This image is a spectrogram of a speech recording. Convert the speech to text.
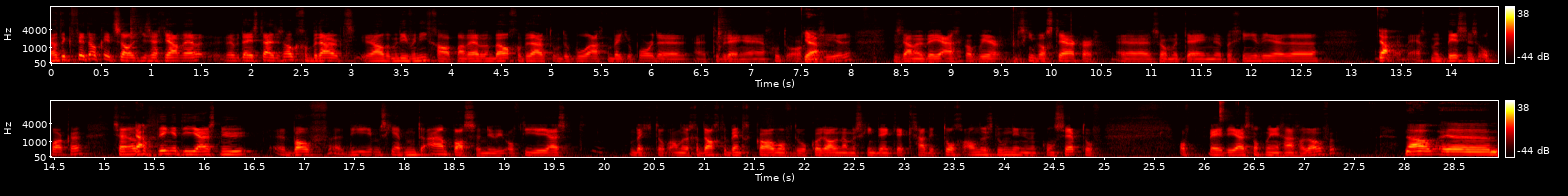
Want ik vind ook interessant dat je zegt, ja, we hebben, we hebben, deze tijd dus ook gebruikt, we hadden hem liever niet gehad, maar we hebben hem wel gebruikt om de boel eigenlijk een beetje op orde uh, te brengen en goed te organiseren. Ja. Dus daarmee ben je eigenlijk ook weer misschien wel sterker. Uh, zometeen uh, begin je weer ja. echt met business oppakken. Zijn er ook nog dingen die juist nu boven, die je misschien hebt moeten aanpassen nu? Of die je juist, omdat je tot andere gedachten bent gekomen of door corona misschien denk ik, ik ga dit toch anders doen in een concept? Of, of ben je er juist nog meer in gaan geloven? Nou, ehm,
